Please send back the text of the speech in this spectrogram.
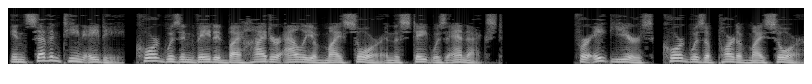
In 1780, Coorg was invaded by Hyder Ali of Mysore and the state was annexed. For eight years, Coorg was a part of Mysore.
